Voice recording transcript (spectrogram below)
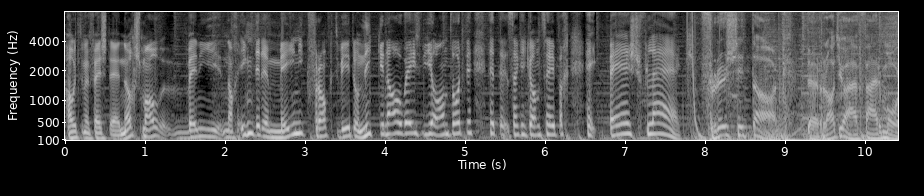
halten wir fest, äh, nächstes Mal, wenn ich nach irgendeiner Meinung gefragt werde und nicht genau weiß, wie ich antworte, dann sage ich ganz einfach, hey, beige Flag. Frische Tag, der Radio FR Morgen.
